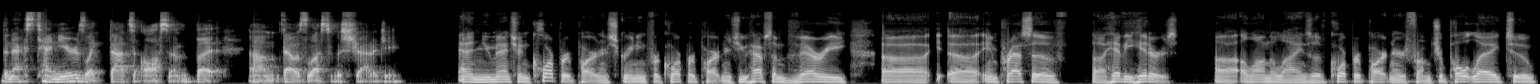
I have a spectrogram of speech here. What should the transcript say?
the next 10 years, like that's awesome. But um, that was less of a strategy. And you mentioned corporate partners, screening for corporate partners. You have some very uh, uh, impressive uh, heavy hitters uh, along the lines of corporate partners from Chipotle to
